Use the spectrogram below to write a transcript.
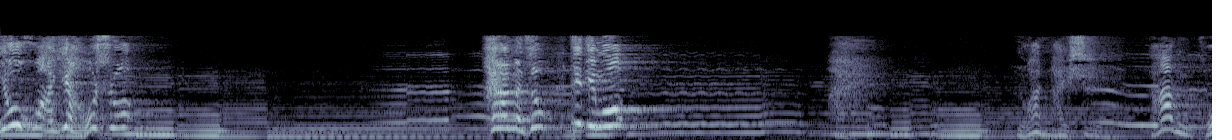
有话要说，孩儿们走，爹爹我。唉，原来是南柯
